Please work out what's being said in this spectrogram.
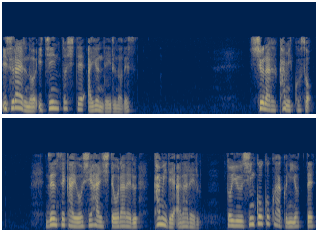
イスラエルの一員として歩んでいるのです。主なる神こそ、全世界を支配しておられる神であられるという信仰告白によって、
